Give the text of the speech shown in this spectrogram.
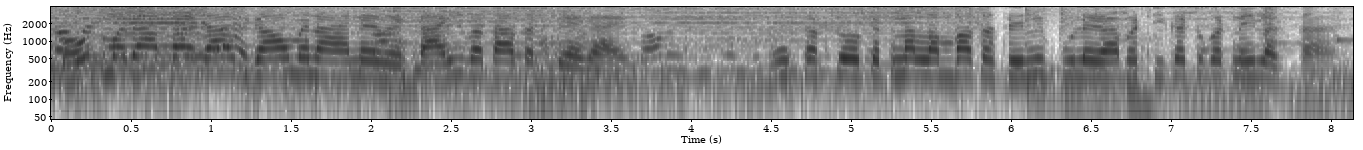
बहुत मज़ा आता है गाइस गाँव में नहाने में। का ही बता सकते हैं गाइस देख सकते हो कितना लंबा सा सेमी पुल है, यहाँ पर टिकट टुकट नहीं लगता है।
